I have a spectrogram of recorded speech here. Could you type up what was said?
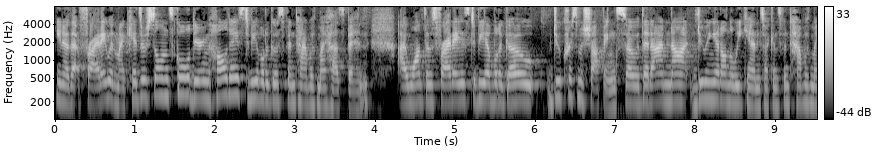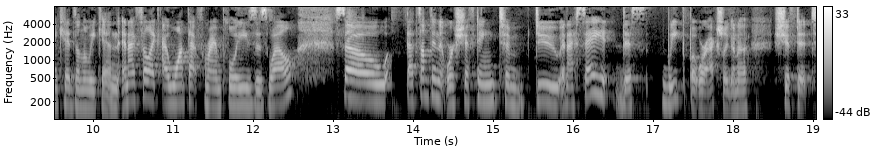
you know, that Friday when my kids are still in school during the holidays to be able to go spend time with my husband. I want those Fridays to be able to go do Christmas shopping so that I'm not doing it on the weekend so I can spend time with my kids on the weekend. And I feel like I want that for my employees as well. So that's something that we're shifting to do. And I say this week, but we're actually going to shift it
